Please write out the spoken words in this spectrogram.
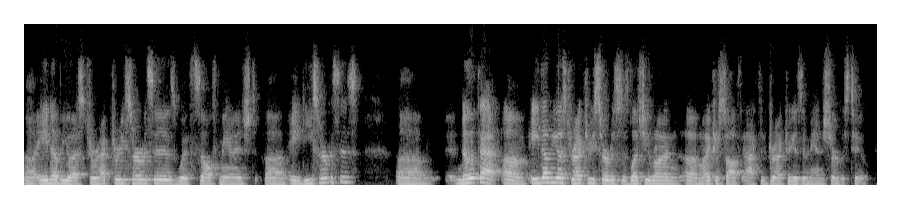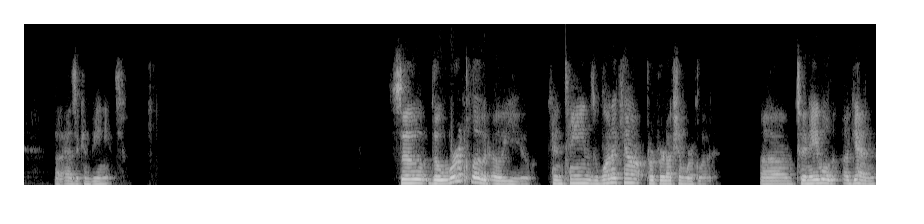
uh, AWS directory services with self-managed uh, AD services. Um, note that um, AWS directory services lets you run uh, Microsoft Active Directory as a managed service too uh, as a convenience. So the workload OU contains one account per production workload um, to enable, again,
